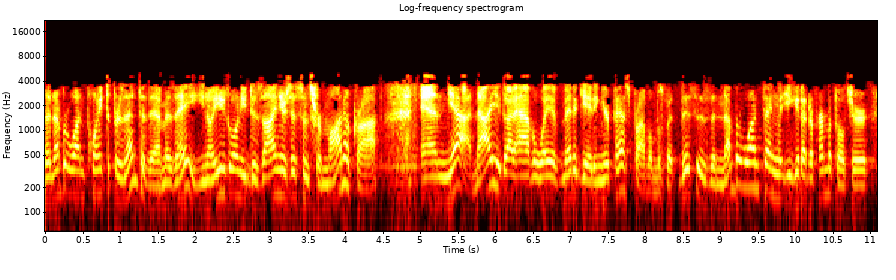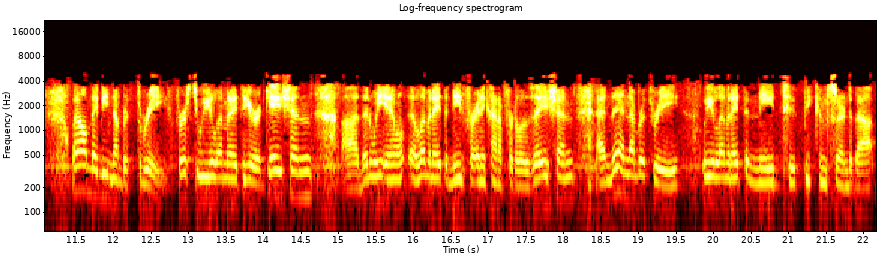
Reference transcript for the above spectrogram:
the, number one point to present to them is, hey, you know, you go and you design your systems for monocrop, and yeah, now you got to have a way of mitigating your pest problems. But this is the number one thing that you get out of permaculture. Well, maybe number three. First, we eliminate the irrigation, uh, then we el- eliminate the need for any kind of fertilization. And then number three, we eliminate the need to be concerned about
